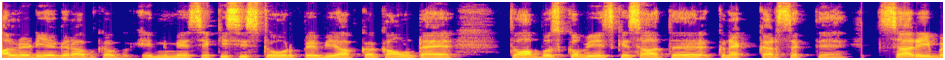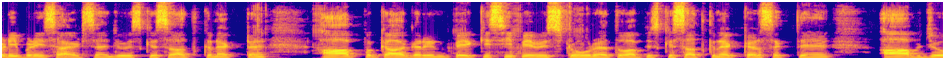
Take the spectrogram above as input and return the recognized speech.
آلریڈی اگر آپ کا ان میں سے کسی اسٹور پہ بھی آپ کا اکاؤنٹ ہے تو آپ اس کو بھی اس کے ساتھ کنیکٹ کر سکتے ہیں۔ ساری بڑی بڑی سائٹس ہیں جو اس کے ساتھ کنیکٹ ہیں۔ آپ کا اگر ان پہ کسی پہ بھی سٹور ہے تو آپ اس کے ساتھ کنیکٹ کر سکتے ہیں۔ آپ جو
